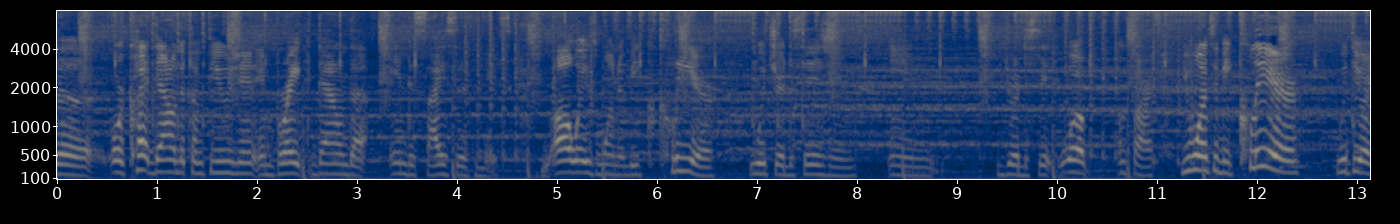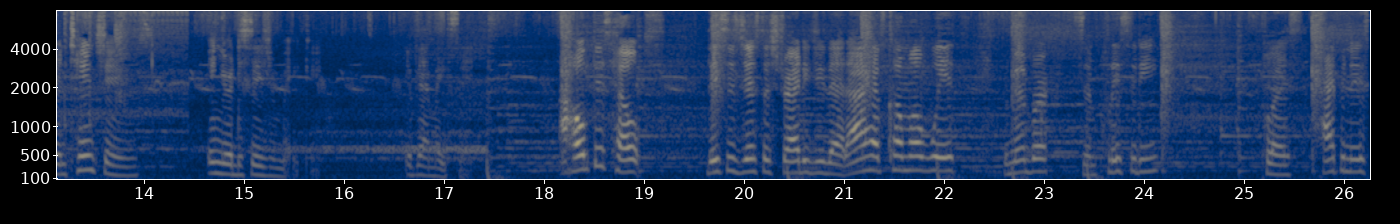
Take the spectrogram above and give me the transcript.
the or cut down the confusion and break down the indecisiveness. You always want to be clear with your decisions and your decision. Well, I'm sorry. You want to be clear with your intentions in your decision making. If that makes sense. I hope this helps. This is just a strategy that I have come up with. Remember, simplicity plus happiness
